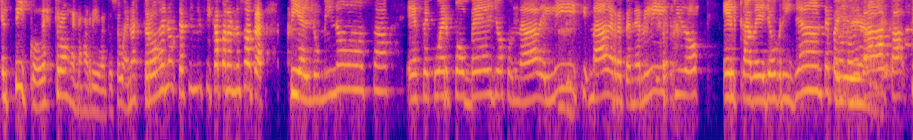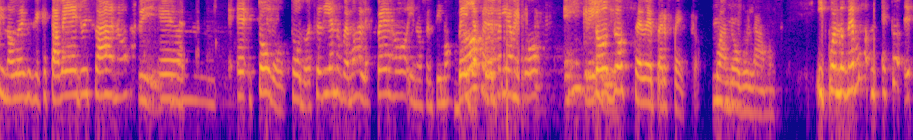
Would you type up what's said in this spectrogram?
el pico de estrógenos arriba. Entonces, bueno, estrógenos, ¿qué significa para nosotras? Piel luminosa, ese cuerpo bello con nada de líquido, nada de retener líquido, el cabello brillante, pero no de grasa, sino de, que está bello y sano. Eh, eh, todo, todo. Ese día nos vemos al espejo y nos sentimos bellas todo, el tiempo. Es increíble. Todo se ve perfecto cuando ovulamos. Y cuando vemos, esto, eh,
